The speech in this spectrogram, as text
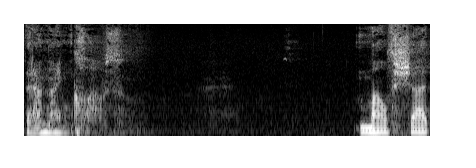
that I'm not even close. Mouth shut,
